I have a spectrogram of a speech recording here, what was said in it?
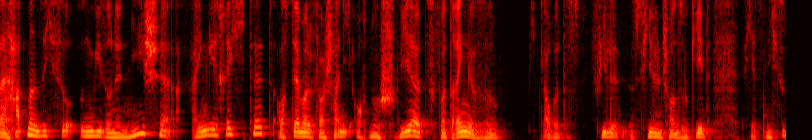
da hat man sich so irgendwie so eine Nische eingerichtet, aus der man wahrscheinlich auch nur schwer zu verdrängen ist. Also ich glaube, dass viele, es vielen schon so geht, dass jetzt nicht so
